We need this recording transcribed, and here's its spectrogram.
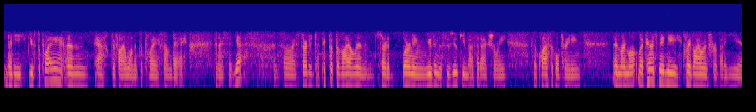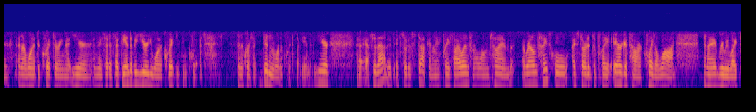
that he used to play and asked if I wanted to play someday. And I said yes. And so I started, I picked up the violin and started learning using the Suzuki method actually, so classical training. And my mom, my parents made me play violin for about a year, and I wanted to quit during that year. And they said, if at the end of a year you want to quit, you can quit. And of course, I didn't want to quit by the end of the year. Uh, after that, it, it sort of stuck, and I played violin for a long time. Around high school, I started to play air guitar quite a lot. and I really liked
